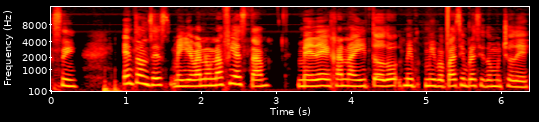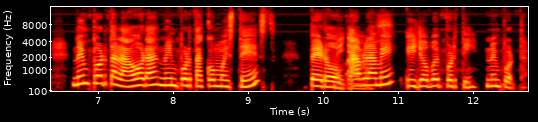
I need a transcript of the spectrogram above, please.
sí. Entonces me llevan a una fiesta, me dejan ahí todo. Mi, mi papá siempre ha sido mucho de, no importa la hora, no importa cómo estés, pero háblame y yo voy por ti, no importa.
